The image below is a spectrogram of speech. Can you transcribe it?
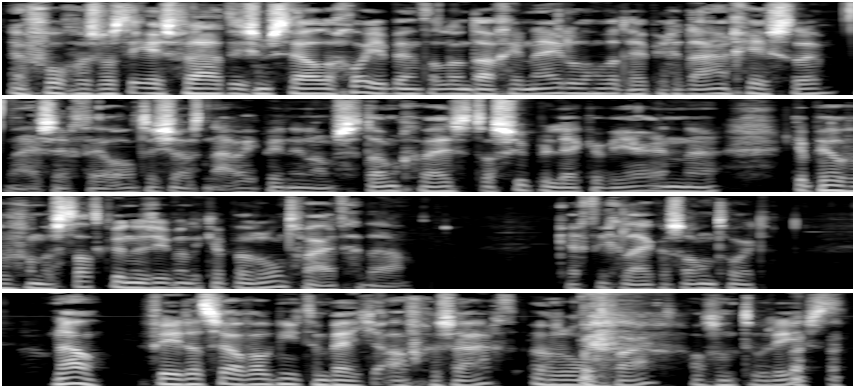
En volgens was de eerste vraag die ze hem stelde, goh, je bent al een dag in Nederland, wat heb je gedaan gisteren? Nou, hij zegt heel enthousiast, nou, ik ben in Amsterdam geweest, het was super lekker weer. En ik heb heel veel van de stad kunnen zien, want ik heb een rondvaart gedaan. Krijgt hij gelijk als antwoord. Nou, vind je dat zelf ook niet een beetje afgezaagd, een rondvaart, als een toerist?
